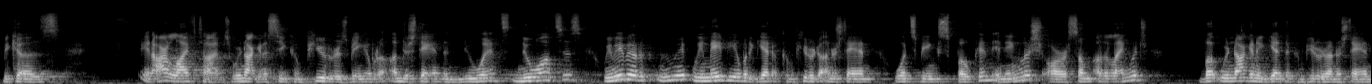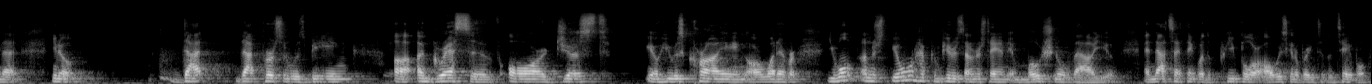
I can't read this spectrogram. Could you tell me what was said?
Because in our lifetimes, we're not going to see computers being able to understand the nuance, nuances. We may, be able to, we may, be able to get a computer to understand what's being spoken in English or some other language, but we're not going to get the computer to understand that, you know, that that person was being uh, aggressive or just you know he was crying or whatever you won't under, you won't have computers that understand emotional value and that's i think what the people are always going to bring to the table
